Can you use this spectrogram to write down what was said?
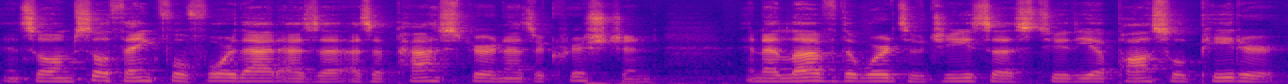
And so I'm so thankful for that as a, as a pastor and as a Christian. And I love the words of Jesus to the Apostle Peter,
